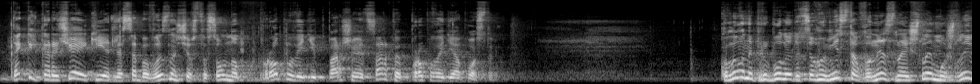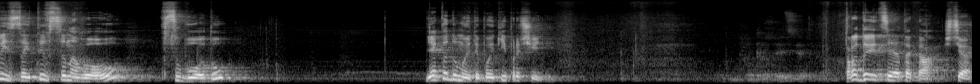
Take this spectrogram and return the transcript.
Декілька речей, які я для себе визначив стосовно проповіді першої церкви, проповіді апостолів. Коли вони прибули до цього міста, вони знайшли можливість зайти в синагогу в суботу. Як ви думаєте, по якій причині? Традиція така. Ще.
